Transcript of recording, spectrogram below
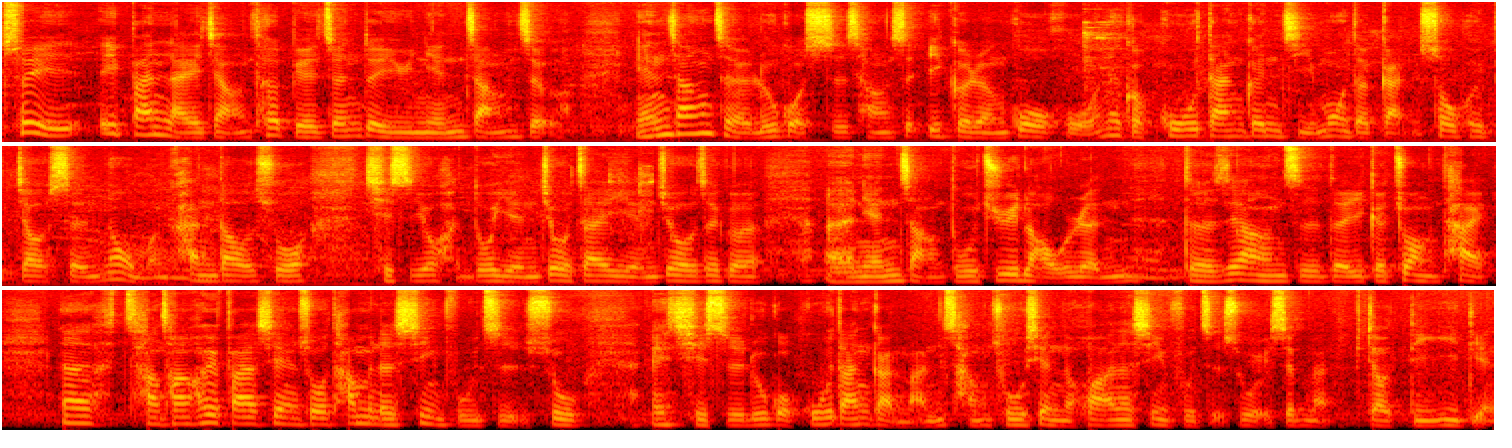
所以一般来讲，特别针对于年长者，年长者如果时常是一个人过活，那个孤单跟寂寞的感受会比较深。那我们看到说，其实有很多研究在研究这个呃年长独居老人的这样子的一个状态，那常常会发现说，他们的幸福指数，哎，其实如果孤单感蛮常出现的话，那幸福指数也是蛮比较低一点。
